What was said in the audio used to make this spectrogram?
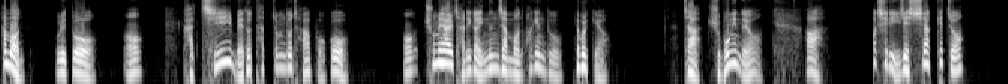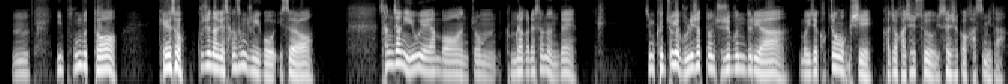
한번 우리 또 어 같이 매도 타점도 잡아보고 어 추매할 자리가 있는지 한번 확인도 해볼게요. 자, 주봉인데요. 아, 확실히 이제 시작했죠. 음, 이 부분부터 계속 꾸준하게 상승 중이고 있어요. 상장 이후에 한번 좀 급락을 했었는데 지금 그쪽에 물리셨던 주주분들이야 뭐 이제 걱정 없이 가져가실 수 있으실 것 같습니다.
